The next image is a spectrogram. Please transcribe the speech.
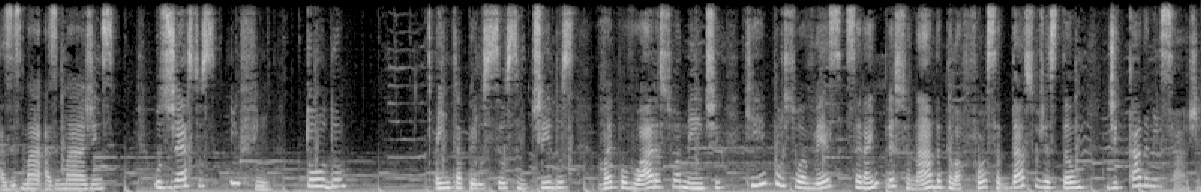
as, as imagens, os gestos, enfim, tudo entra pelos seus sentidos, vai povoar a sua mente, que por sua vez será impressionada pela força da sugestão de cada mensagem.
